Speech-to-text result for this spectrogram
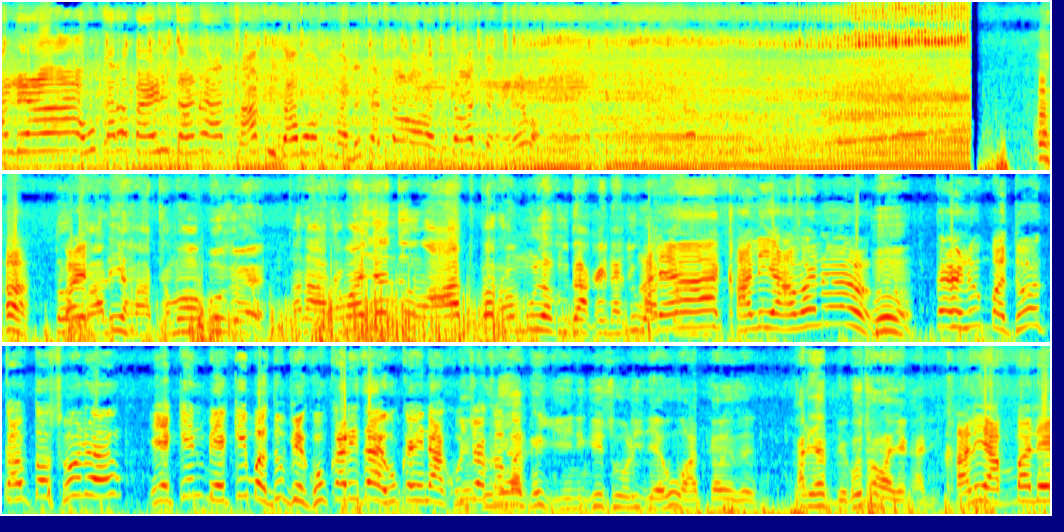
અલ્યા, હું કરે બાયડી તને આ સા પીધામાં મને કંટાળો તો આજ રહેવા તો ખાલી હાથમાં આપવું જોઈએ અને હાથમાં આવી જાય તો હાથ પગ હમુલા સુધા ખાઈ નાખ્યું. અરે ખાલી આવે ને. તો એનું બધું કવ તો શું ને? એકી બેકી બધું ભેગું કરી જાય એવું કઈ નાખું છો ખબર. કે જિંદગી છોડી જાય એવું વાત કરે છે. ખાલી હાથ ભેગો થવા છે ખાલી. ખાલી આપવા દે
